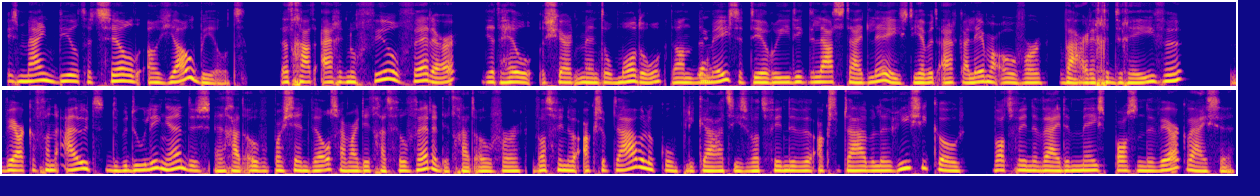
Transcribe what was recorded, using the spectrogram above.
is mijn beeld hetzelfde als jouw beeld. Dat gaat eigenlijk nog veel verder dit heel shared mental model dan de meeste theorieën die ik de laatste tijd lees. Die hebben het eigenlijk alleen maar over waarde gedreven, werken vanuit de bedoeling. Hè? Dus het gaat over patiëntwelzijn, maar dit gaat veel verder. Dit gaat over wat vinden we acceptabele complicaties? Wat vinden we acceptabele risico's? Wat vinden wij de meest passende werkwijze?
